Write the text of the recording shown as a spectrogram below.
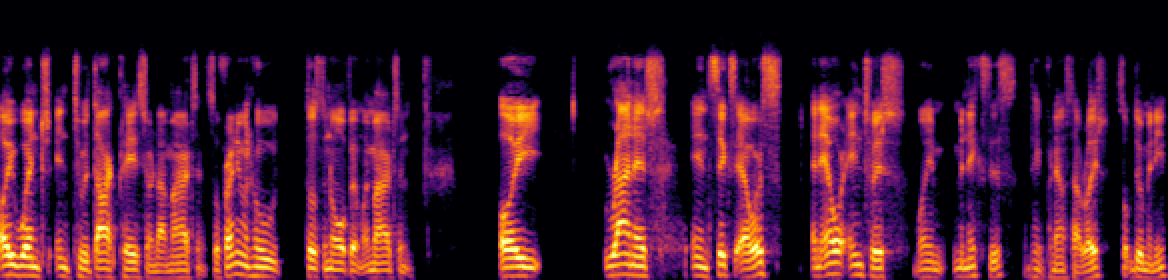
I went into a dark place during that marathon. So, for anyone who doesn't know about my marathon, I ran it in six hours. An hour into it, my meniscus, I think I pronounced that right, something to my knee,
